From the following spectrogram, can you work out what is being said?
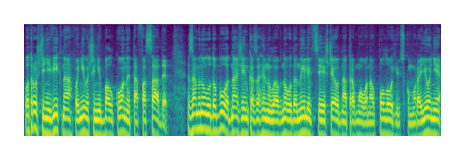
Потрощені вікна, понівечені балкони та фасади. За минулу добу одна жінка загинула в Новоданилівці, ще одна травмована в Пологівському районі.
